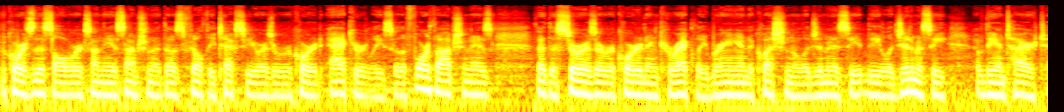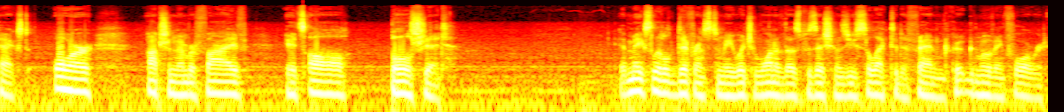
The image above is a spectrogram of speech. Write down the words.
Of course, this all works on the assumption that those filthy texts of yours are recorded accurately. So the fourth option is that the surahs are recorded incorrectly, bringing into question the legitimacy, the legitimacy of the entire text. Or option number 5, it's all bullshit. It makes little difference to me which one of those positions you select to defend moving forward.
